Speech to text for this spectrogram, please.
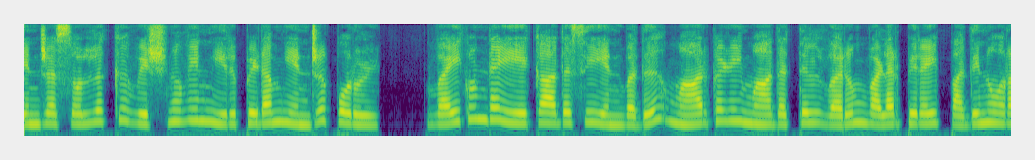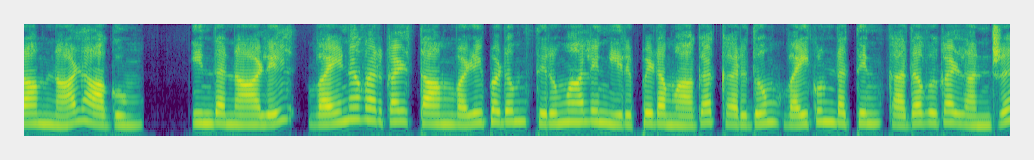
என்ற சொல்லுக்கு விஷ்ணுவின் இருப்பிடம் என்று பொருள். வைகுண்ட ஏகாதசி என்பது மார்கழி மாதத்தில் வரும் வளர்ப்பிறை பதினோராம் நாள் ஆகும். இந்த நாளில் வைணவர்கள் தாம் வழிபடும் திருமாலின் இருப்பிடமாக கருதும் வைகுண்டத்தின் கதவுகள் அன்று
